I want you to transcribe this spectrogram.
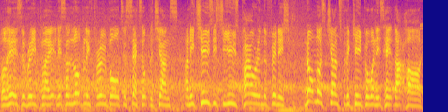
Well, here's the replay, and it's a lovely through ball to set up the chance. And he chooses to use power in the finish. Not much chance for the keeper when it's hit that hard.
